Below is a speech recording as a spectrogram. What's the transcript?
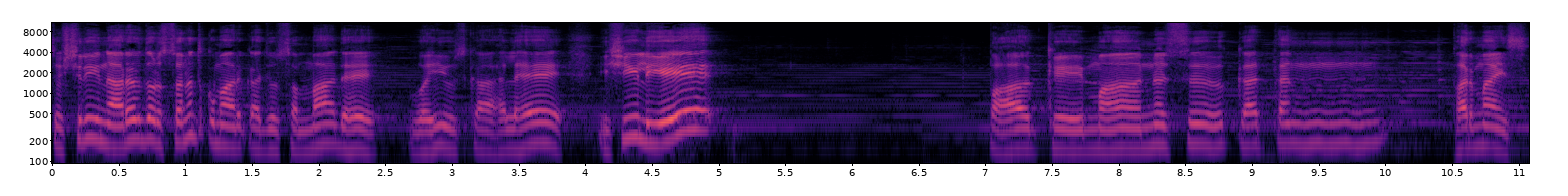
तो श्री नारद और सनत कुमार का जो संवाद है, वही उसका हल है। इसीलिए पाके मानस कथन, फरमाइश।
